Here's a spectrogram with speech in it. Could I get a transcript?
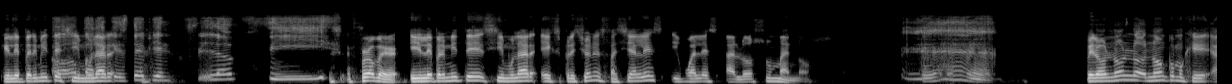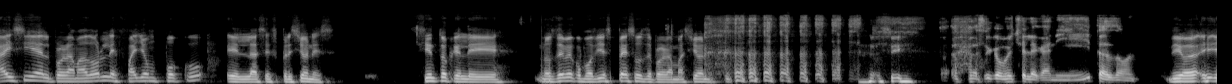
que le permite Oh, simular Para que esté bien fluffy. Flubber y le permite simular expresiones faciales iguales a los humanos. Ah, Pero no, lo- no como que ahí sí al programador le falla un poco en las expresiones. Siento que le nos debe como 10 pesos de programación. sí. Así como échele ganitas, don. Digo, y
